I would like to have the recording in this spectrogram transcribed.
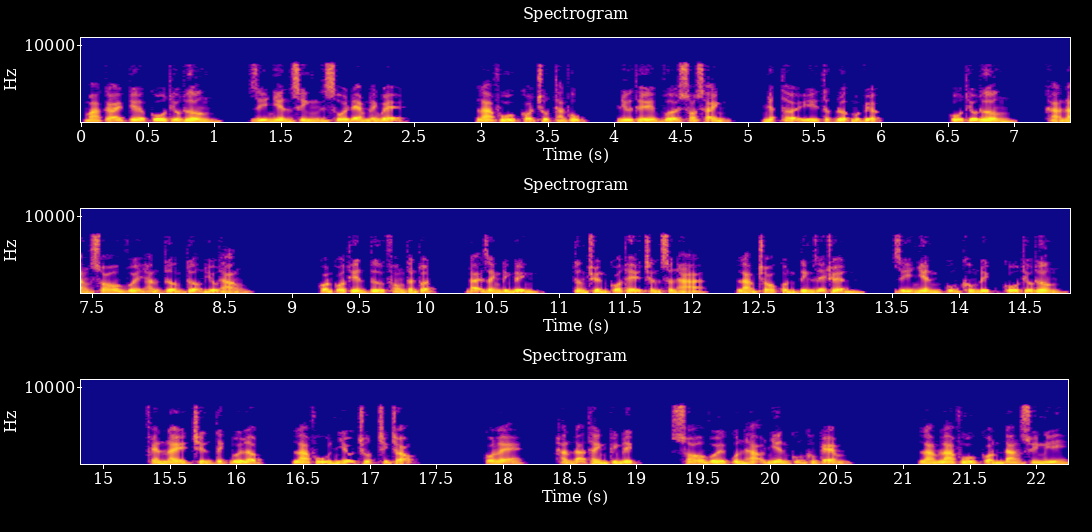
Mà cái kia cố thiếu thương, dĩ nhiên sinh sôi đem đánh bể. La phủ có chút thán phục, như thế vừa so sánh, nhất thời ý thức được một việc. Cố thiếu thương, khả năng so với hắn tưởng tượng hiếu thắng còn có thiên tử phong thần thuật, đại danh đình đình tương truyền có thể chấn sơn hà, làm cho quần tinh dễ chuyển, dĩ nhiên cũng không địch cố thiếu thương. Phen này chiến tích đối lập, la phủ nhiều chút trinh trọng. Có lẽ, hắn đã thành kinh địch, so với quân hạo nhiên cũng không kém. Làm la phủ còn đang suy nghĩ,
